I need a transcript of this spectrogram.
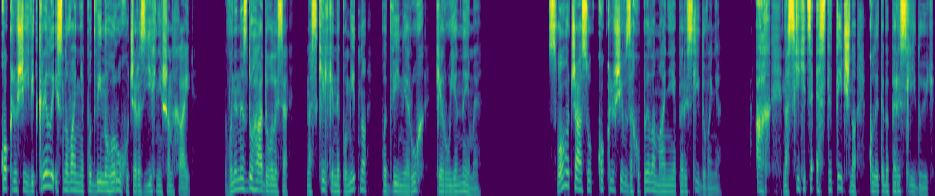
коклюші й відкрили існування подвійного руху через їхній Шанхай, вони не здогадувалися, наскільки непомітно подвійний рух керує ними. Свого часу коклюшів захопила манія переслідування. Ах, наскільки це естетично, коли тебе переслідують,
